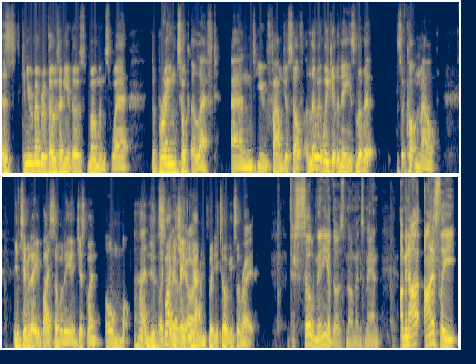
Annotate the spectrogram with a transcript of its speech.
as, can you remember if those any of those moments where the brain took a left and you found yourself a little bit weak at the knees, a little bit sort of cotton mouthed, intimidated by somebody, and just went, "Oh," my, and like, slightly shaky hands when you're talking to someone. Right. There's so many of those moments, man. I mean, I honestly,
